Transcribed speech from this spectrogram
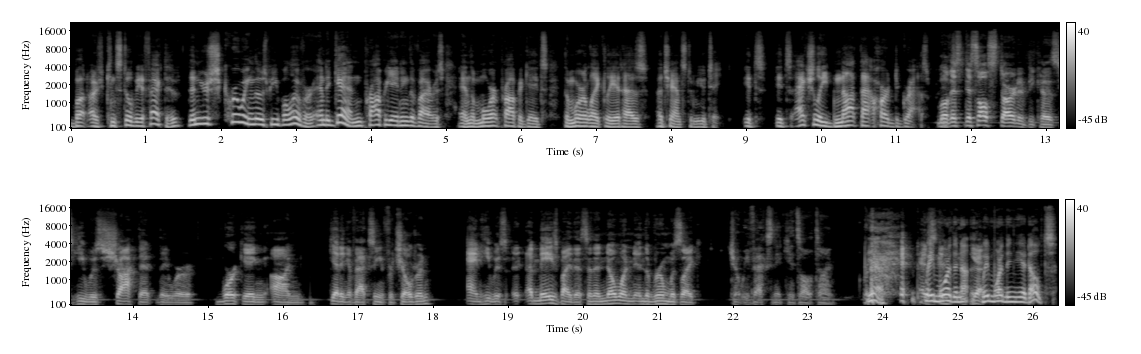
but are, can still be effective then you're screwing those people over and again propagating the virus and the more it propagates the more likely it has a chance to mutate it's it's actually not that hard to grasp Well, this this all started because he was shocked that they were working on getting a vaccine for children, and he was uh, amazed by this. And then no one in the room was like, "Joe, we vaccinate kids all the time." Yeah. Way more in- than yeah, way more than the adults.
